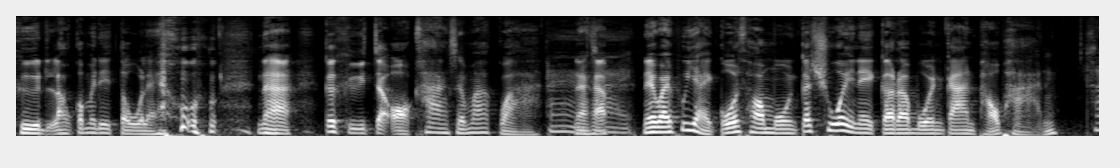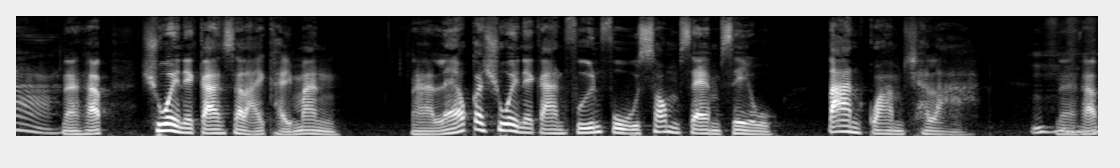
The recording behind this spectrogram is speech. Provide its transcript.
คือเราก็ไม่ได้โตแล้วนะก็คือจะออกข้างซะมากกว่าอ่านะครับใช่ในวัยผู้ใหญ่ growth hormone ก็ช่วยในกระบวนการเผาผลาญค่ะนะครับช่วยในการสลายไขมันนะแล้วก็ช่วยในการฟื้นฟูซ่อมแซมเซลล์ ต้านความชรานะครับ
